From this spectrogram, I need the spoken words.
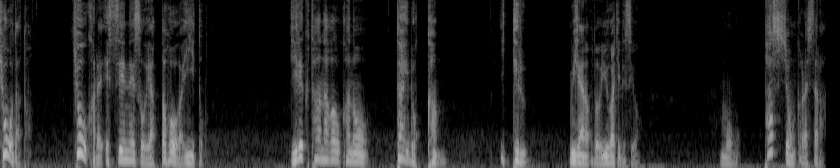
今日だと。今日から SNS をやった方がいいと。ディレクター長岡の第6巻言ってる。みたいなことを言うわけですよ。もうパッションからしたら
